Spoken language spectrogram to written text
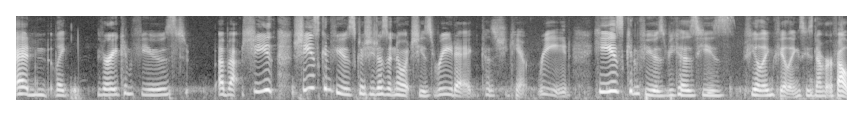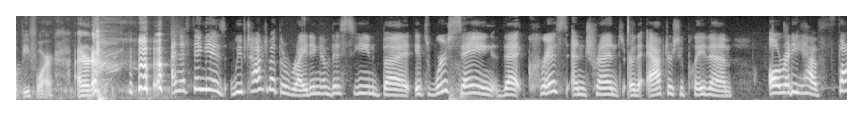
and like very confused about she she's confused because she doesn't know what she's reading because she can't read. He's confused because he's feeling feelings he's never felt before. I don't know. And the thing is, we've talked about the writing of this scene, but it's worth saying that Chris and Trent, or the actors who play them, already have far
